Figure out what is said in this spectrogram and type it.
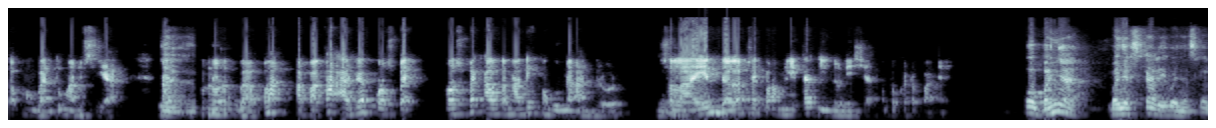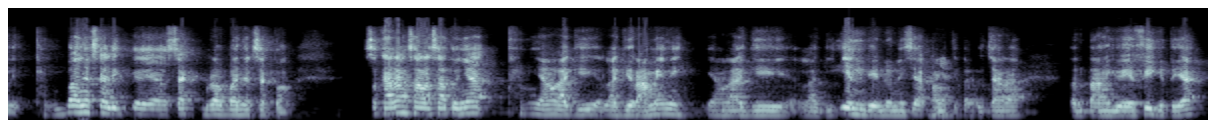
untuk membantu manusia. Nah, hmm. menurut Bapak, apakah ada prospek prospek alternatif penggunaan drone hmm. selain dalam sektor militer di Indonesia untuk ke depannya? Oh banyak, banyak sekali, banyak sekali, banyak sekali kayak sek, banyak sektor. Sekarang salah satunya yang lagi lagi rame nih, yang lagi lagi in di Indonesia kalau yeah. kita bicara tentang UAV gitu ya.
